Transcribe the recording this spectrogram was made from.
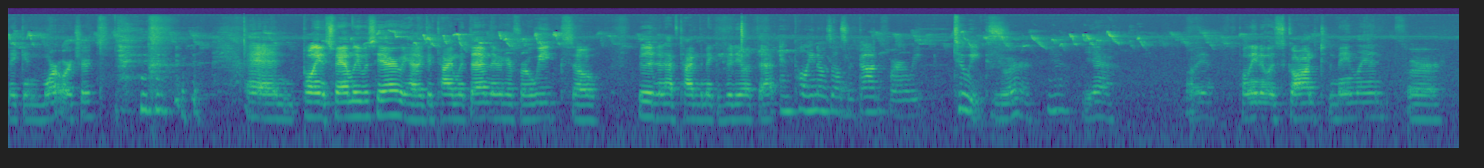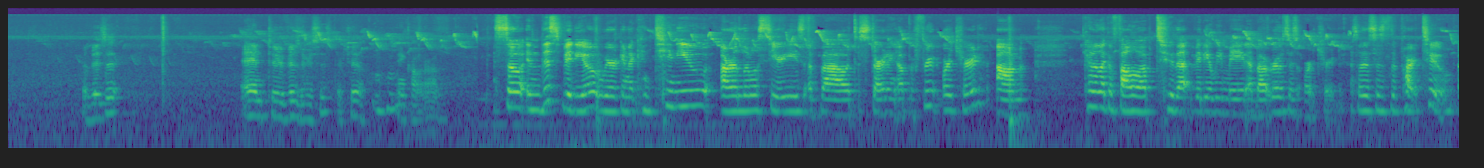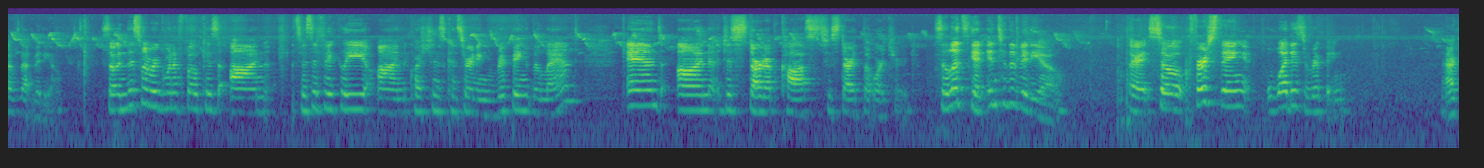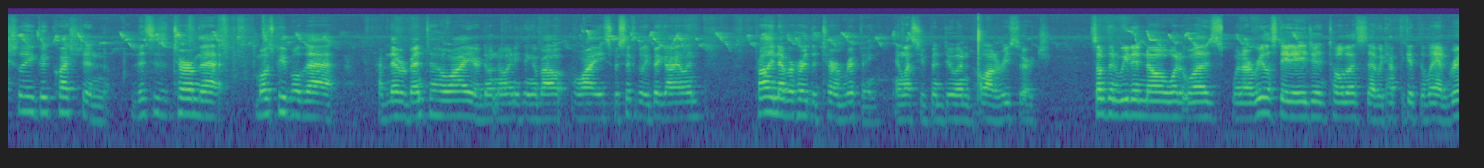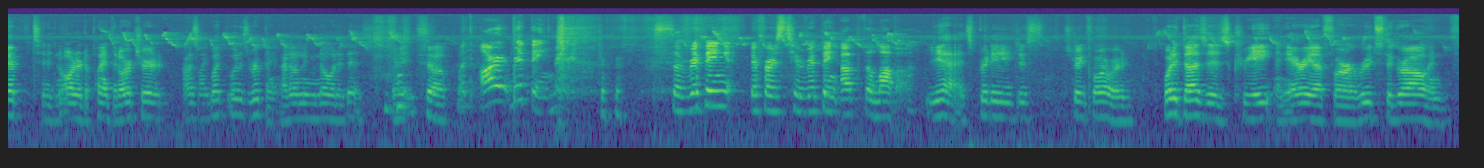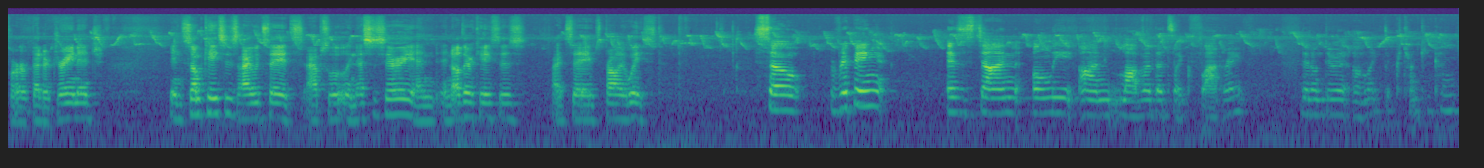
making more orchards. and Paulina's family was here. We had a good time with them. They were here for a week, so really didn't have time to make a video with that. And Paulina was also gone for a week, two weeks. You were, Yeah. yeah. Oh yeah. Paulina was gone to the mainland for a visit, and to visit her sister too Mhm. in Colorado. So, in this video, we're going to continue our little series about starting up a fruit orchard. Um, kind of like a follow up to that video we made about Rose's orchard. So, this is the part two of that video. So, in this one, we're going to focus on specifically on questions concerning ripping the land and on just startup costs to start the orchard. So, let's get into the video. All right, so first thing, what is ripping? Actually, good question. This is a term that most people that have never been to Hawaii or don't know anything about Hawaii, specifically Big Island, probably never heard the term ripping unless you've been doing a lot of research. Something we didn't know what it was when our real estate agent told us that we'd have to get the land ripped in order to plant an orchard. I was like, what, what is ripping? I don't even know what it is. Right? so, What are ripping? So ripping refers to ripping up the lava. Yeah, it's pretty just straightforward. What it does is create an area for roots to grow and for better drainage. In some cases, I would say it's absolutely necessary, and in other cases, I'd say it's probably a waste. So ripping is done only on lava that's like flat, right? They don't do it on like the chunky kind.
